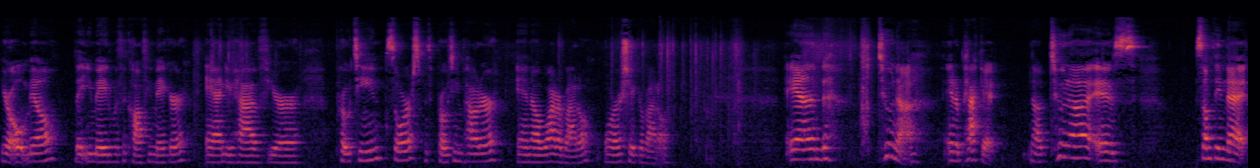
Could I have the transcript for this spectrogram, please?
your oatmeal that you made with a coffee maker and you have your protein source with protein powder in a water bottle or a shaker bottle. And tuna in a packet. Now tuna is something that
